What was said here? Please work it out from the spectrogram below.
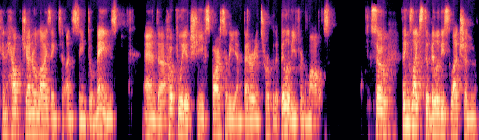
can help generalizing to unseen domains and uh, hopefully achieve sparsity and better interpretability for the models. So things like stability selection,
